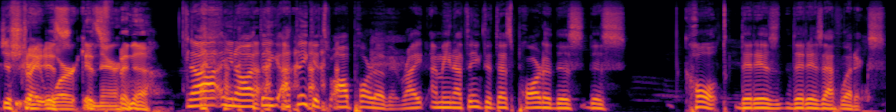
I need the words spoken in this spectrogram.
Just straight it's- work in it's there. been, uh, no, you know, I think I think it's all part of it, right? I mean, I think that that's part of this this cult that is that is athletics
